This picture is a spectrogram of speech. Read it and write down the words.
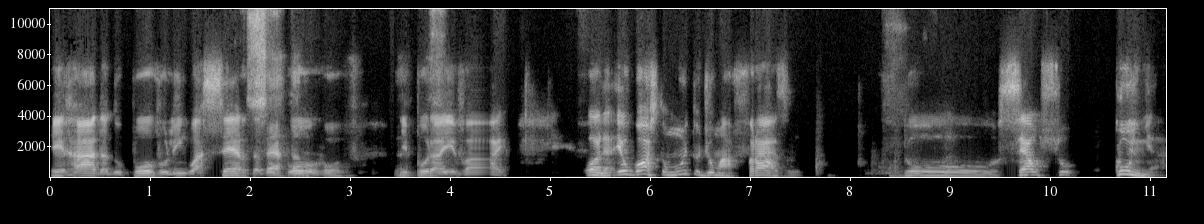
errada do povo, língua certa, certa do, povo, do povo, e por aí vai. Olha, eu gosto muito de uma frase do Celso Cunha,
